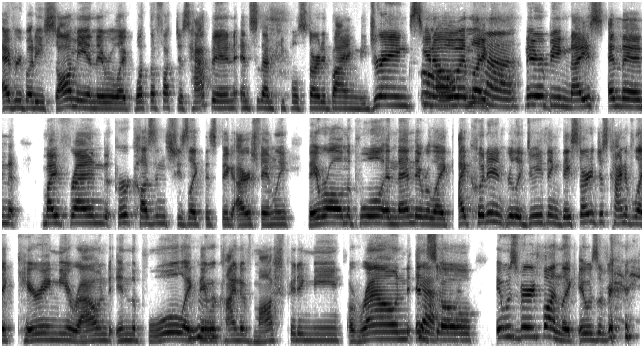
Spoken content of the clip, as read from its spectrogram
everybody saw me and they were like, what the fuck just happened? And so then people started buying me drinks, you know, Oh, and like yeah. they were being nice. And then my friend, her cousins, she's like this big Irish family. They were all in the pool. And then they were like, I couldn't really do anything. They started just kind of like carrying me around in the pool. Like they were mm-hmm. kind of mosh pitting me around. And Yeah. so it was very fun. Like it was a very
